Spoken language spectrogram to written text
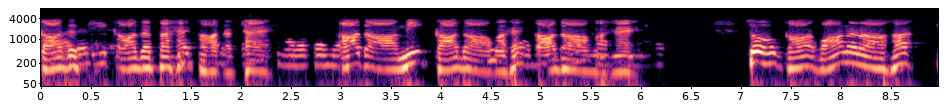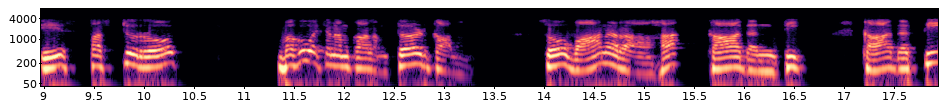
kadasi kadatah kadatah kadami kadamah kadamah so vanaraha is first row bahuvachanam column third column so vanaraha kadanti kadati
